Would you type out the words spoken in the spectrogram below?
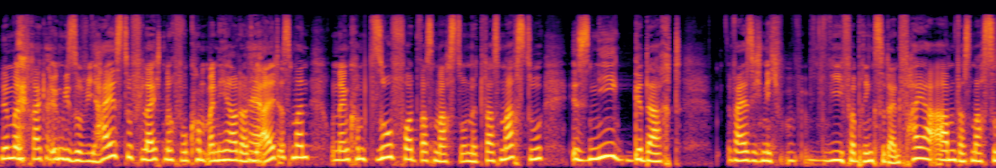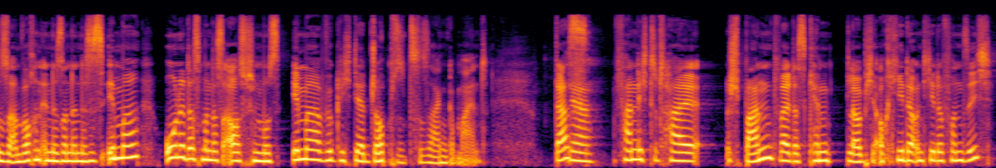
Ne, man fragt irgendwie so, wie heißt du vielleicht noch, wo kommt man her oder wie alt ist man? Und dann kommt sofort, was machst du? Und mit was machst du, ist nie gedacht, weiß ich nicht, wie verbringst du deinen Feierabend, was machst du so am Wochenende, sondern es ist immer, ohne dass man das ausführen muss, immer wirklich der Job sozusagen gemeint. Das ja. fand ich total spannend, weil das kennt, glaube ich, auch jeder und jede von sich.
